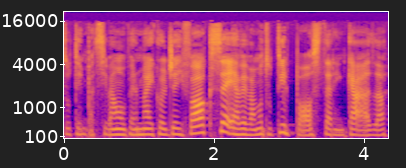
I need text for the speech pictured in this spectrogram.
tutte impazzivamo per Michael J. Fox e avevamo tutti il poster in casa.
